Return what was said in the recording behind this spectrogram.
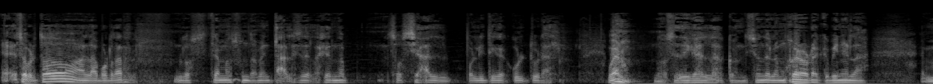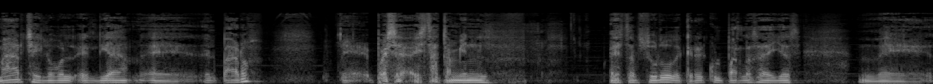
Eh, sobre todo al abordar los temas fundamentales de la agenda social, política, cultural. Bueno, no se diga la condición de la mujer ahora que viene la marcha y luego el, día eh, el paro. Eh, pues está también el, este absurdo de querer culparlas a ellas de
